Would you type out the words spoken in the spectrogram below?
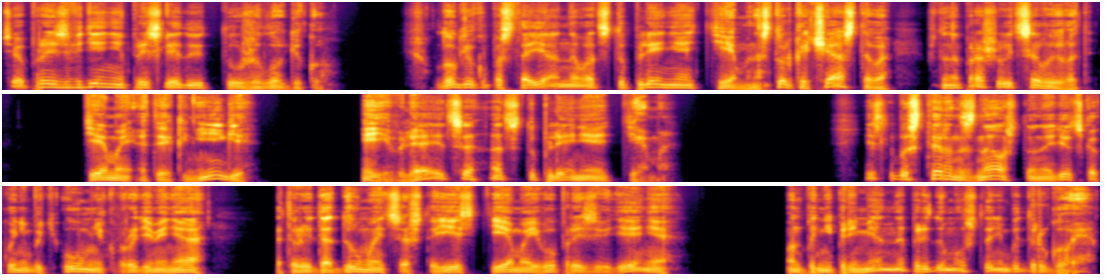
Все произведение преследует ту же логику. Логику постоянного отступления от темы, настолько частого, что напрашивается вывод. Темой этой книги и является отступление от темы. Если бы Стерн знал, что найдется какой-нибудь умник вроде меня, который додумается, что есть тема его произведения, он бы непременно придумал что-нибудь другое.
